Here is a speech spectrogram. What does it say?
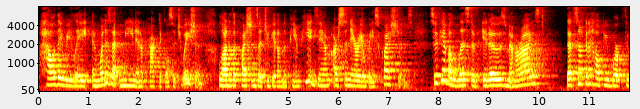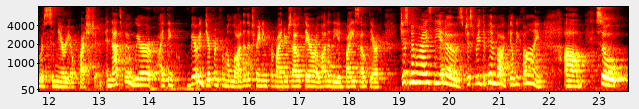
how they relate, and what does that mean in a practical situation. A lot of the questions that you get on the PMP exam are scenario-based questions. So if you have a list of IDOs memorized, that's not going to help you work through a scenario question. And that's where we're, I think, very different from a lot of the training providers out there, a lot of the advice out there. Just memorize the ITOs, just read the PMBOK, you'll be fine. Um, so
